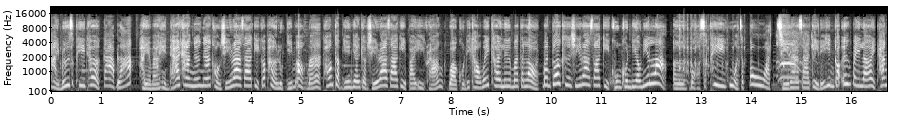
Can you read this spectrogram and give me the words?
หายบื้อสักทีเถอะกราบละฮายามาเห็นท่าทางเงื้องาของชิราซากิก็เผลอหลุดยิ้มออกมา พร้อมกับยืนยันกับชิราซากิไปอีกครั้ง ว่าคนที่เขาไม่เคยลืมมาตลอด มันก็คือชิราซากิคุงคนเดียวนี่ล่ะเออ บอกสักทีหัวจะปวด ชิราซากิได้ยินก็อึ้งไปเลย ทั้ง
